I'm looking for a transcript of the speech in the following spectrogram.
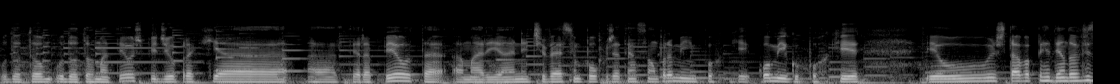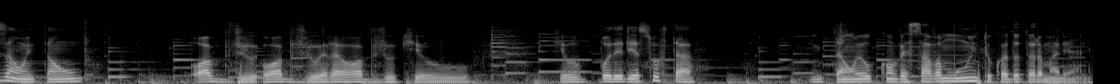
o doutor, o doutor Matheus pediu para que a, a terapeuta, a Mariane, tivesse um pouco de atenção para mim, porque comigo, porque eu estava perdendo a visão. Então, óbvio, óbvio, era óbvio que eu que eu poderia surtar. Então eu conversava muito com a doutora Mariane.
